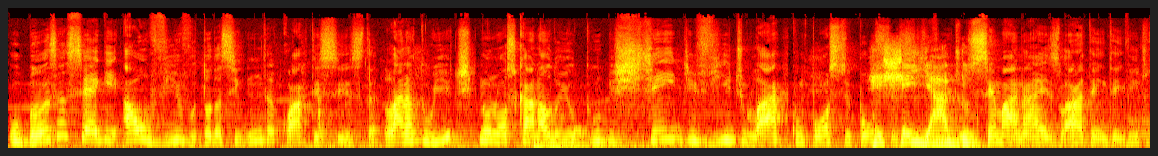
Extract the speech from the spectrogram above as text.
O Banza segue ao vivo toda segunda, quarta e sexta lá na Twitch, no nosso canal do YouTube, cheio de vídeo lá, com posts posts Recheado. semanais lá, tem, tem vídeo,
